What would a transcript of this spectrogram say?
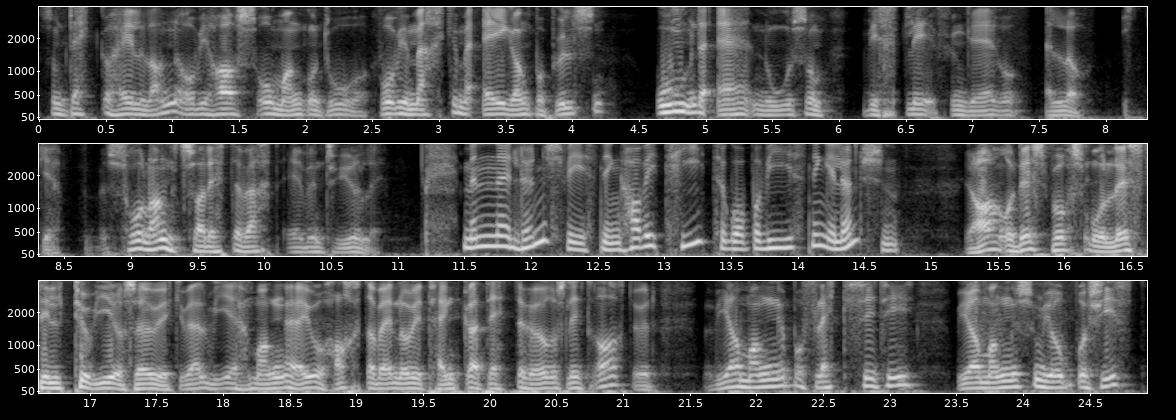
som dekker hele landet, og vi har så mange kontorer, får vi merke med en gang på pulsen om det er noe som virkelig fungerer eller ikke. Så langt så har dette vært eventyrlig. Men eh, lunsjvisning, har vi tid til å gå på visning i lunsjen? Ja, og det spørsmålet det stilte jo vi oss òg, ikke vel. Vi er, mange er jo hardt arbeid når vi tenker at dette høres litt rart ut. Men vi har mange på fleksitid, vi har mange som jobber på skift,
